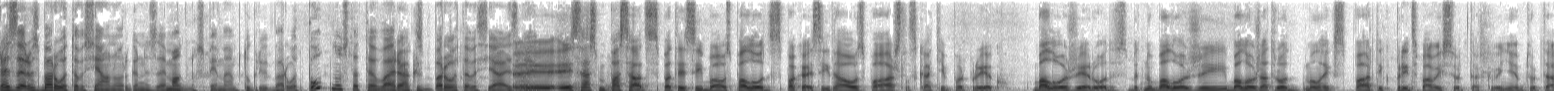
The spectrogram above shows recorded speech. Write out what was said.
rezerves barotavas jānorganizē. Magnus, piemēram, tu gribi barot putnus, tad tev vairākas barotavas jāizliek. E, Es esmu pasācis patiesībā uz palodzes pakaisīt auzu pārslas kaķi par prieku. Baloži ierodas, bet nu, baloži, baloži atrod, man liekas, pārtiku principā visur. Tā, ka viņiem tur tā.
